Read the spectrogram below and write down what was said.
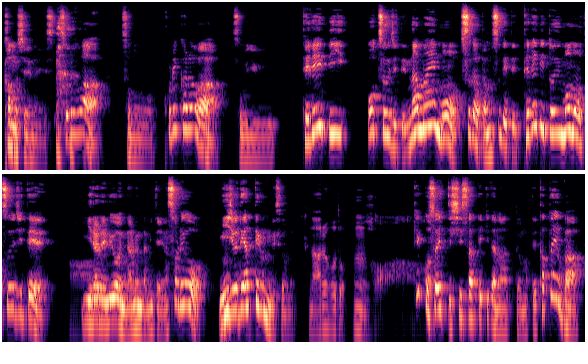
かもしれないです。それは、その、これからは、そういう、テレビを通じて、名前も姿もすべてテレビというものを通じて見らる。れるようになるんだみたいな、それを二重でやってるんですよね。なるほど。うん。は結構それって示唆的だなって思って、例えば、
